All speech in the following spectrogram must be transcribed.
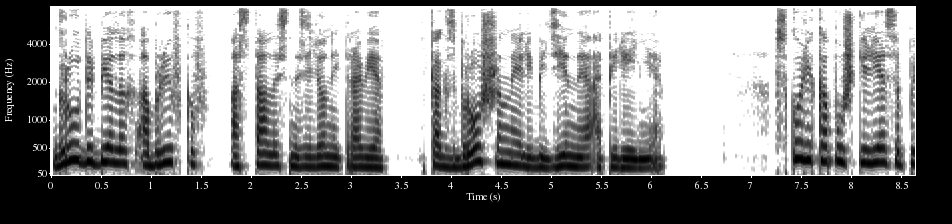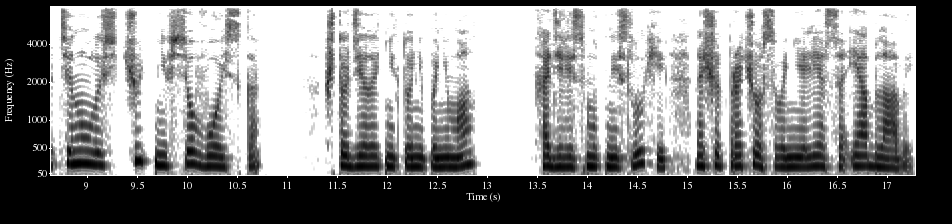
Груда белых обрывков осталась на зеленой траве, как сброшенное лебединое оперение. Вскоре к опушке леса подтянулось чуть не все войско. Что делать никто не понимал. Ходили смутные слухи насчет прочесывания леса и облавы.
